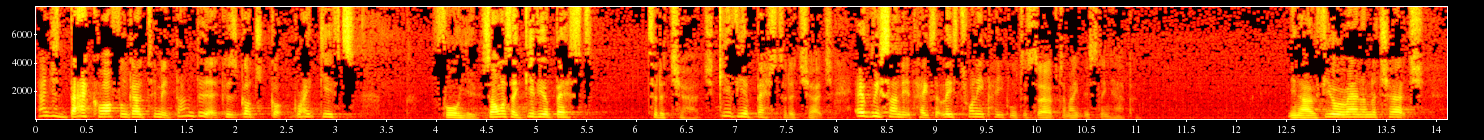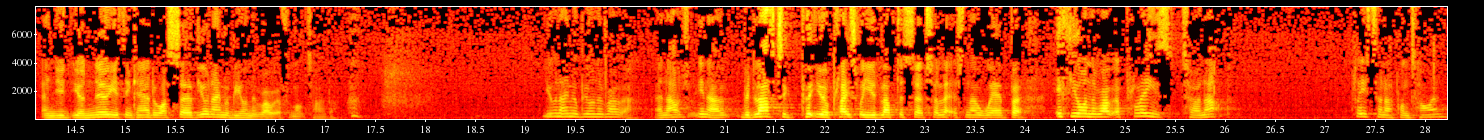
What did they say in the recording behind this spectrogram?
Don't just back off and go timid. Don't do that because God's got great gifts for you. So I want to say, give your best to the church. Give your best to the church. Every Sunday it takes at least 20 people to serve to make this thing happen. You know, if you're around in the church and you, are new, you think, how do I serve? Your name will be on the rota from October. Your name will be on the rota. And, I, you know, we'd love to put you a place where you'd love to serve, so let us know where. But if you're on the rota, please turn up. Please turn up on time.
